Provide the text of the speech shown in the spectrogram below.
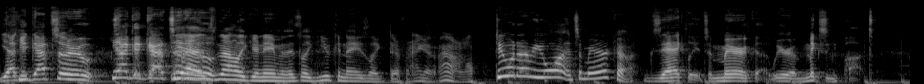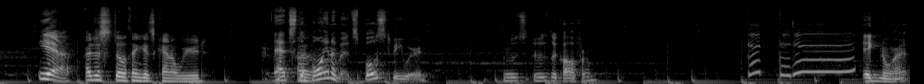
Yagagatsu. Yagagatsu. Yeah, it's not like your name. It's like Yukine is like different. I, guess, I don't know. Do whatever you want. It's America. Exactly. It's America. We're a mixing pot. Yeah, I just still think it's kind of weird. That's the uh, point of it. It's supposed to be weird. Who's who's the call from? Ignore it.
